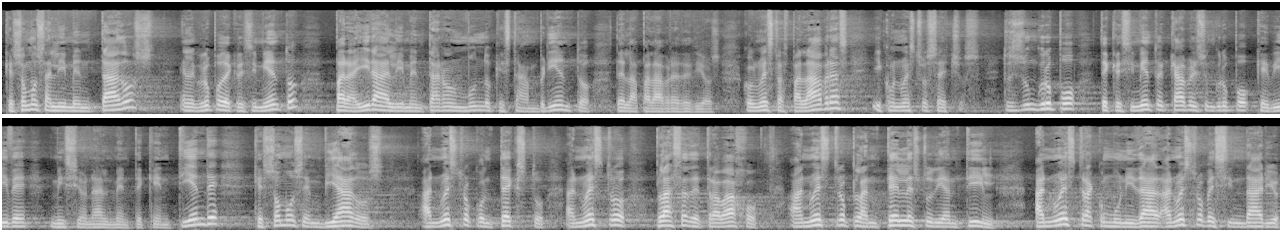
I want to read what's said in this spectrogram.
que somos alimentados en el grupo de crecimiento para ir a alimentar a un mundo que está hambriento de la palabra de Dios, con nuestras palabras y con nuestros hechos. Entonces un grupo de crecimiento en Calvary es un grupo que vive misionalmente, que entiende que somos enviados a nuestro contexto, a nuestra plaza de trabajo, a nuestro plantel estudiantil, a nuestra comunidad, a nuestro vecindario,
